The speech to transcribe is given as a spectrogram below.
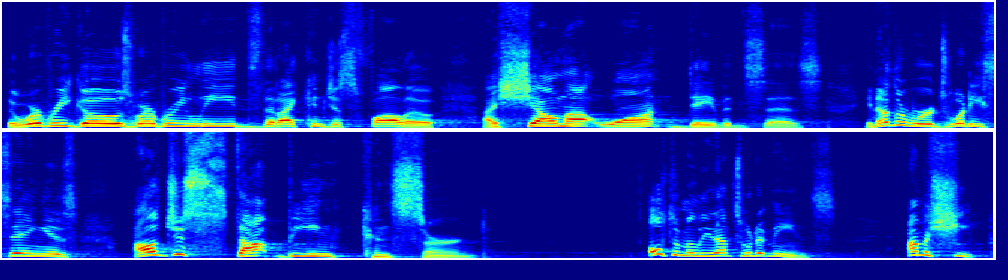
That wherever he goes, wherever he leads, that I can just follow. I shall not want, David says. In other words, what he's saying is, I'll just stop being concerned. Ultimately, that's what it means. I'm a sheep.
